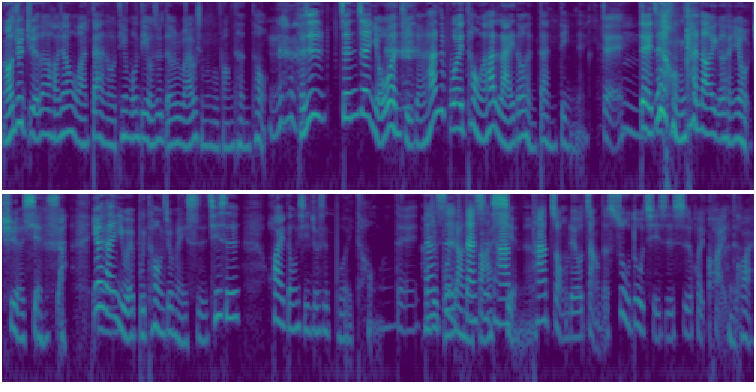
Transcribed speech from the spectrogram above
然后就觉得好像完蛋了，我天崩地裂，我是得乳癌？为什么乳房疼痛？可是真正有问题的，他是不会痛的，他来都很淡定呢。对，对，这是我们看到一个很有趣的现象，因为他以为不痛就没事，其实。坏东西就是不会痛，对，它就不会让你发现了。但是它肿瘤长的速度其实是会快的，很快。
